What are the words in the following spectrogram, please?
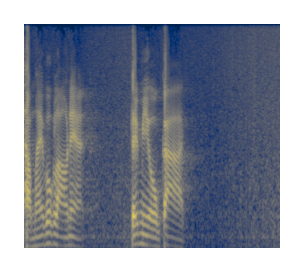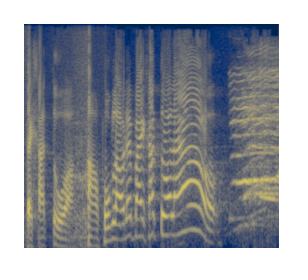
ทำให้พวกเราเนี่ยได้มีโอกาส ไปคัดตัวอ้าวพวกเราได้ไปคัดตัวแล้ว yeah!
